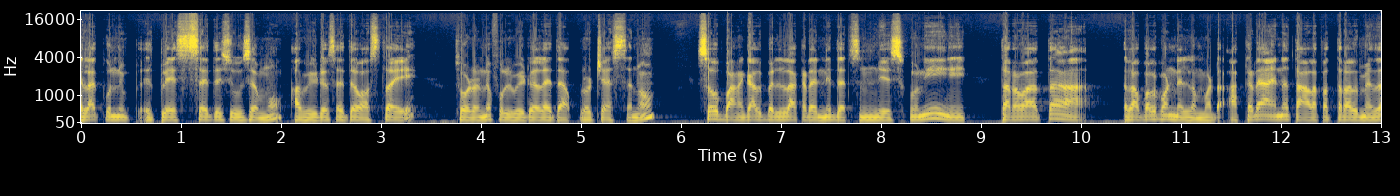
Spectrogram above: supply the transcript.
ఇలా కొన్ని ప్లేసెస్ అయితే చూసాము. ఆ వీడియోస్ అయితే వస్తాయి. చూడండి ఫుల్ వీడియోలు అయితే అప్లోడ్ చేస్తాను. సో బనగాలపల్లిలో అక్కడ అన్ని దర్శనం చేసుకుని తర్వాత రవ్వలకొండ వెళ్ళమాట అక్కడే ఆయన తాళపత్రాల మీద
